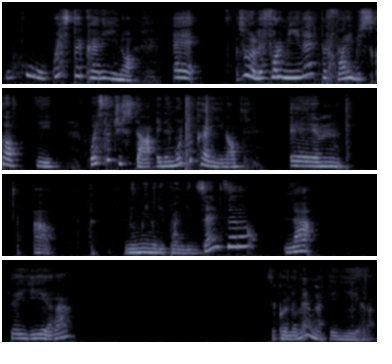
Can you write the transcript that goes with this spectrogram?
Uh, questo è carino. È sono le formine per fare i biscotti. Questo ci sta ed è molto carino. Ehm, ha l'omino di pan di zenzero la teiera. Secondo me è una teiera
